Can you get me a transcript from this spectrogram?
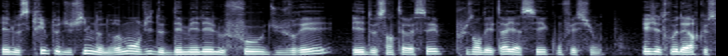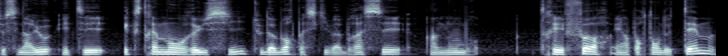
et le script du film donne vraiment envie de démêler le faux du vrai et de s'intéresser plus en détail à ces confessions. Et j'ai trouvé d'ailleurs que ce scénario était extrêmement réussi, tout d'abord parce qu'il va brasser un nombre très fort et important de thèmes,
